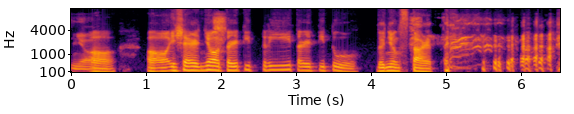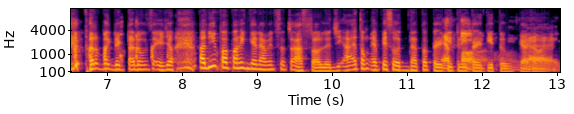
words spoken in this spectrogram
na. nyo. Oo. Oh, oh, i-share nyo 33, 32. Doon yung start. Para pag nagtanong sa inyo, ano yung papakinggan namin sa astrology? Ah, itong episode na to, 33-32. Ganon.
